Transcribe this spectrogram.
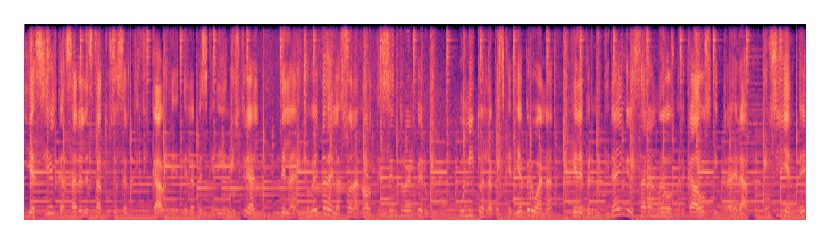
y así alcanzar el estatus de certificable de la pesquería industrial de la anchoveta de la zona norte-centro del Perú, un hito en la pesquería peruana que le permitirá ingresar a nuevos mercados y traerá, por consiguiente,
